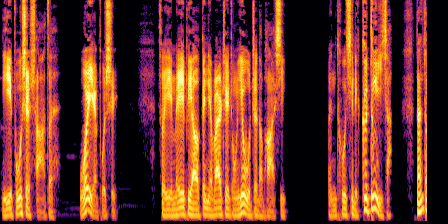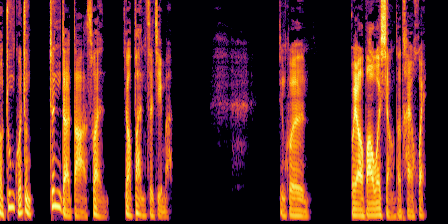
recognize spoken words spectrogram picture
你不是傻子，我也不是，所以没必要跟你玩这种幼稚的把戏。本图心里咯噔一下，难道钟国正真的打算要办自己吗？丁坤，不要把我想的太坏。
